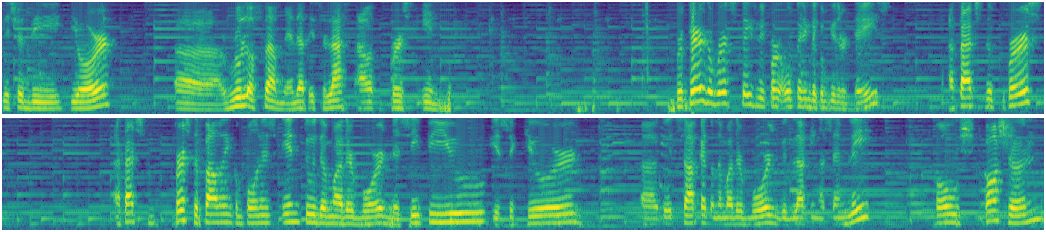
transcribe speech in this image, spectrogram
this should be your uh, rule of thumb, and that is last out, first in. Prepare the workspace before opening the computer case. Attach the first attach first the following components into the motherboard. The CPU is secured uh, to its socket on the motherboard with locking assembly. Caution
